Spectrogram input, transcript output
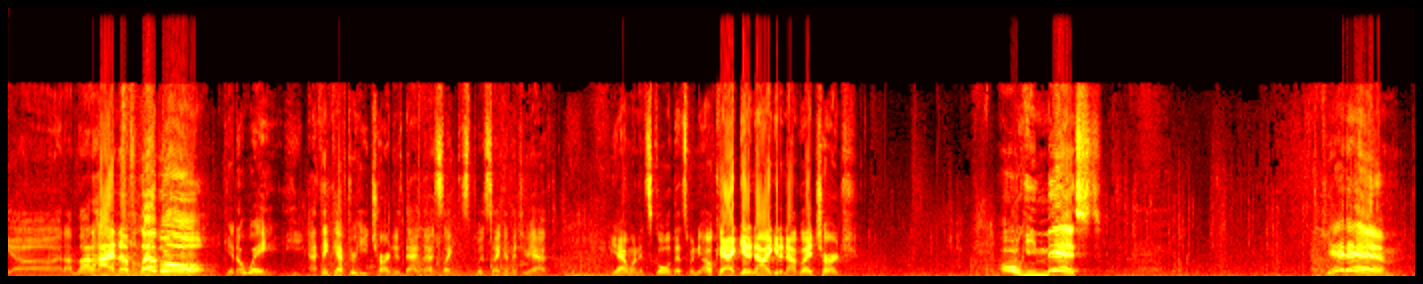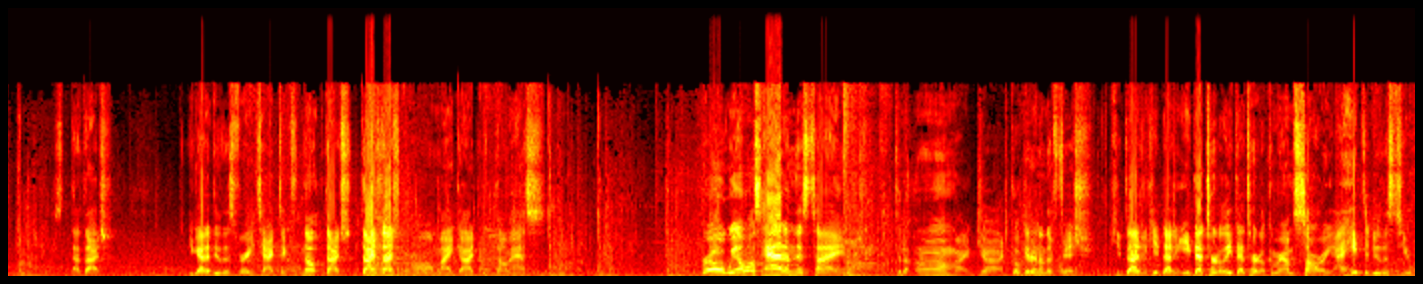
god, I'm not high enough level. Get away. He, I think after he charges that, that's like the split second that you have. Yeah, when it's gold, that's when you. Okay, I get it now. I get it now. Go ahead, charge. Oh, he missed. Get him. Now dodge. You got to do this very tactics. No, dodge, dodge, dodge. Oh my god, dumbass. Bro, we almost had him this time. Oh my god. Go get another fish. Keep dodging, keep dodging. Eat that turtle, eat that turtle. Come here, I'm sorry. I hate to do this to you.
